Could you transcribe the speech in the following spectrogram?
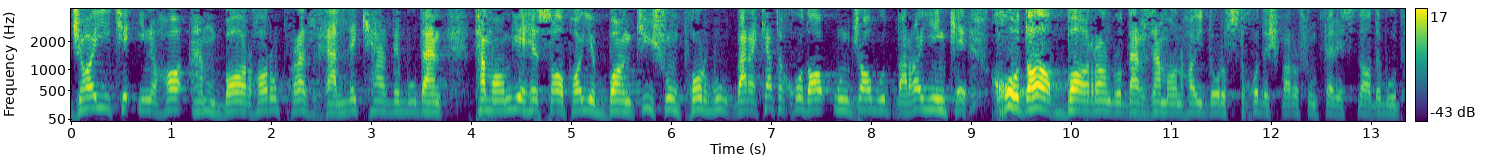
جایی که اینها انبارها رو پر از غله کرده بودند تمامی حسابهای بانکیشون پر بود برکت خدا اونجا بود برای اینکه خدا باران رو در زمانهای درست خودش براشون فرستاده بود.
